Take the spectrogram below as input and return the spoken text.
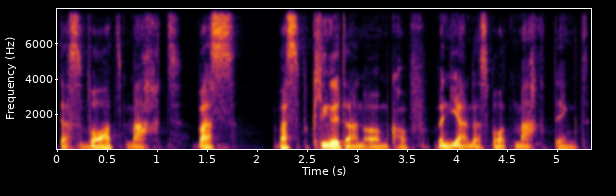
Das Wort Macht. Was, was klingelt da in eurem Kopf, wenn ihr an das Wort Macht denkt?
